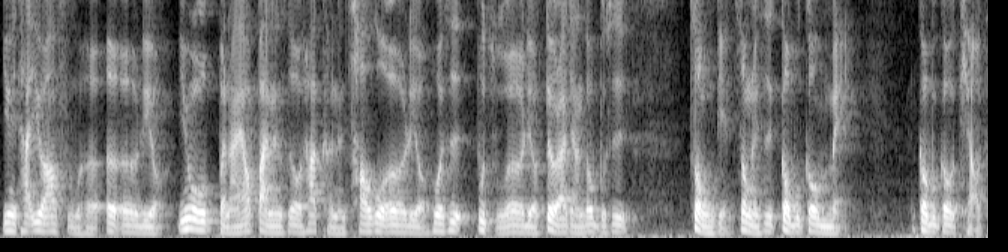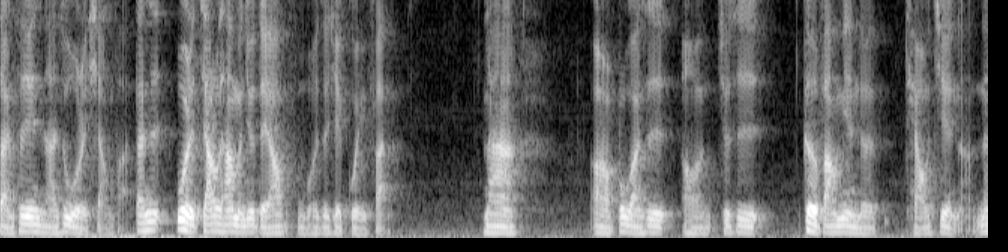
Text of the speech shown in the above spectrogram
因为他又要符合二二六，因为我本来要办的时候，他可能超过二二六，或是不足二二六，对我来讲都不是重点，重点是够不够美，够不够挑战，这件事还是我的想法。但是为了加入他们，就得要符合这些规范。那啊、呃，不管是呃，就是各方面的条件啊，那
